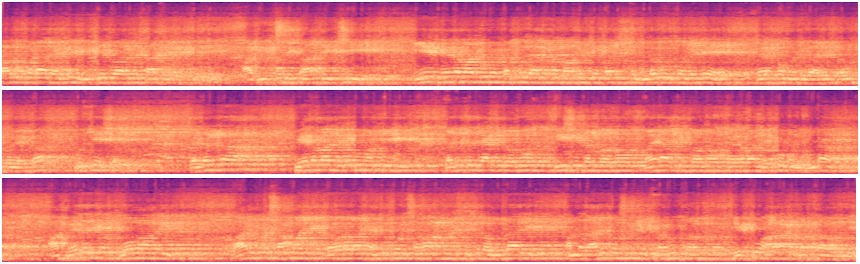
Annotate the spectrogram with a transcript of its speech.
బాగుపడాలంటే విద్య ద్వారానే సాధ్యమవుతుంది. ఆ విద్యని ఇచ్చి ఏ పేదవాళ్ళు కూడా డబ్బు లేకుండా పంపించే పరిస్థితి ఉండకూడదు అనేది జగన్మోహన్ రెడ్డి గారి ప్రభుత్వం యొక్క ఉద్దేశం. జనరల్గా పేదవాళ్ళు ఎక్కువ మంది దళిత జాతిలోనూ బీసీలలోనూ మైనార్టీలోనూ పేదవాళ్ళు ఎక్కువ మంది ఉండాలి. ఆ పేదరికం పోవాలి. వారు కూడా సామాజిక గౌరవాన్ని అందుకొని సమానమైన స్థితిలో ఉండాలి అన్న దానికోసం ఈ ప్రభుత్వం ఎక్కువ ఆరాటపడతా ఉంది.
